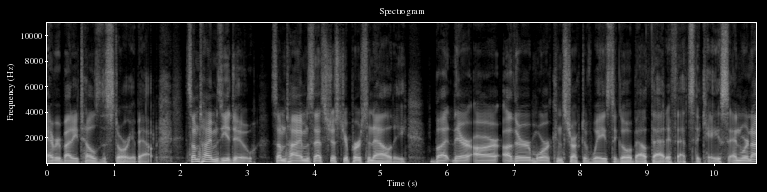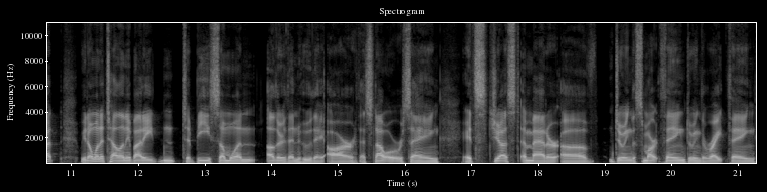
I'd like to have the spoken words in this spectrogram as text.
everybody tells the story about. Sometimes you do. Sometimes that's just your personality. But there are other more constructive ways to go about that if that's the case. And we're not, we don't want to tell anybody to be someone other than who they are. That's not what we're saying. It's just a matter of doing the smart thing, doing the right thing,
